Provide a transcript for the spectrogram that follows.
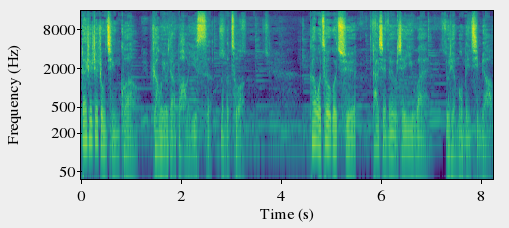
但是这种情况让我有点不好意思那么做。看我凑过去，他显得有些意外，有点莫名其妙。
